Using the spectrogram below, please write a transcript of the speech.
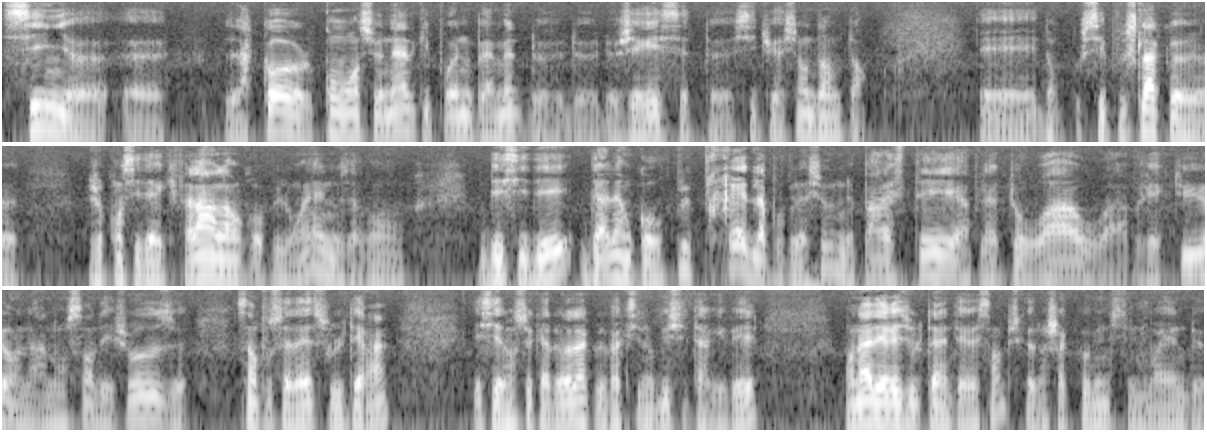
signent euh, l'accord conventionnel qui pourrait nous permettre de, de, gérer cette situation dans le temps. Et donc c'est pour cela que je considère qu'il fallait aller encore plus loin. Nous avons décidé d'aller encore plus près de la population, ne pas rester à plateau roi ou à préfecture en annonçant des choses sans pour cela sous le terrain. Et c'est dans ce cadre-là que le vaccinobus est arrivé. On a des résultats intéressants, puisque dans chaque commune, c'est une moyenne de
